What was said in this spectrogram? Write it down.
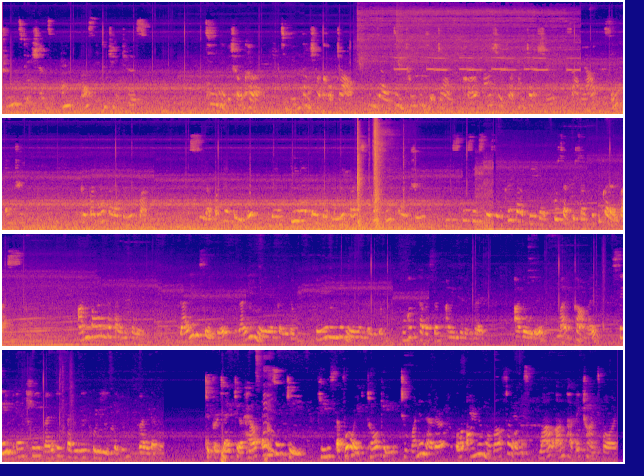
亲爱的乘客，请您戴上口罩。并在进出地铁站和巴士转运站时，扫描 “train entry”。如果得到绿本，撕掉白底本，然后对着绿本的 “train entry”，用手指轻轻推一下，不时推两次就够了。按板的按钮。தயவு செய்து ரயில் நிலையங்களிலும் பேருந்து நிலையங்களிலும் முகக்கவசம் அணிந்திருங்கள் அதோடு மறக்காமல் சேவ் என்ட்ரி வருகை பதிவு குறியீட்டையும் வருடவும் To protect your health and safety, please avoid talking to one another or on your mobile phones while on public transport.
